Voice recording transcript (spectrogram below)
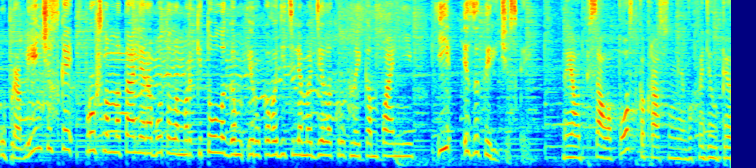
управленческой, в прошлом Наталья работала маркетологом и руководителем отдела крупной компании, и эзотерической – но я вот писала пост, как раз у меня выходил 1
